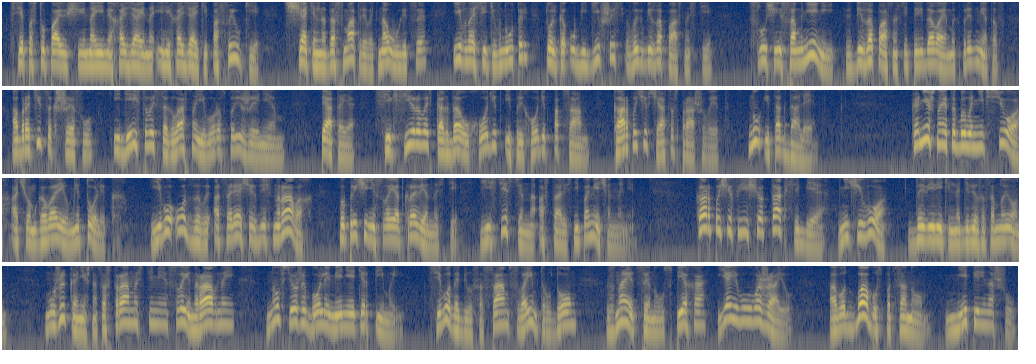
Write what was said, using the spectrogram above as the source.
Все поступающие на имя хозяина или хозяйки посылки тщательно досматривать на улице и вносить внутрь, только убедившись в их безопасности – в случае сомнений в безопасности передаваемых предметов обратиться к шефу и действовать согласно его распоряжениям. Пятое. Фиксировать, когда уходит и приходит пацан. Карпычев часто спрашивает. Ну и так далее. Конечно, это было не все, о чем говорил мне Толик. Его отзывы о царящих здесь нравах по причине своей откровенности, естественно, остались непомеченными. Карпычев еще так себе, ничего, доверительно делился со мной он. Мужик, конечно, со странностями, своенравный, но все же более-менее терпимый. Всего добился сам, своим трудом, знает цену успеха, я его уважаю. А вот бабу с пацаном не переношу.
